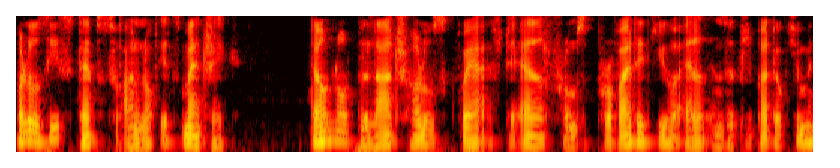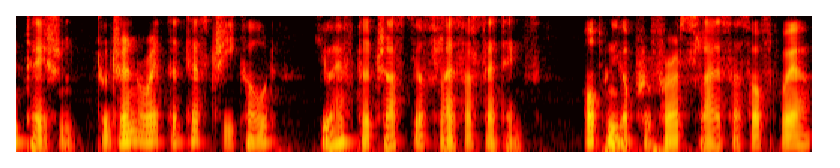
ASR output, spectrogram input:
Follow these steps to unlock its magic. Download the large hollow square STL from the provided URL in the Klipper documentation. To generate the test G-code, you have to adjust your slicer settings. Open your preferred slicer software.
